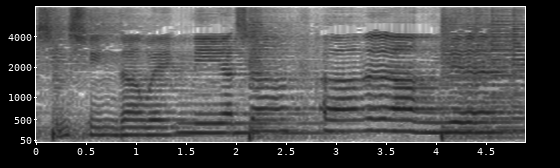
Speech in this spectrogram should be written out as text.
星星它为你啊眨眼。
